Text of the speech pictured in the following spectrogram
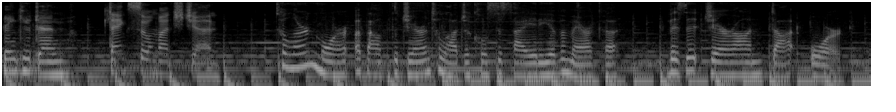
Thank you, Jen. Thanks so much, Jen. To learn more about the Gerontological Society of America, visit geron.org.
